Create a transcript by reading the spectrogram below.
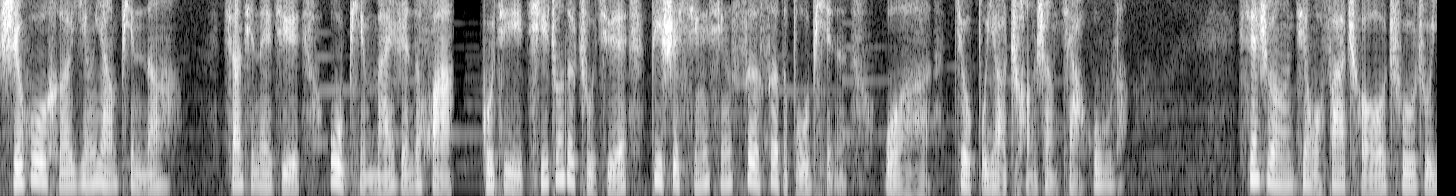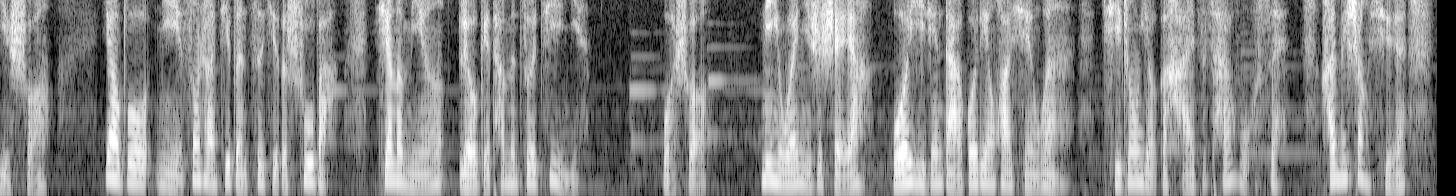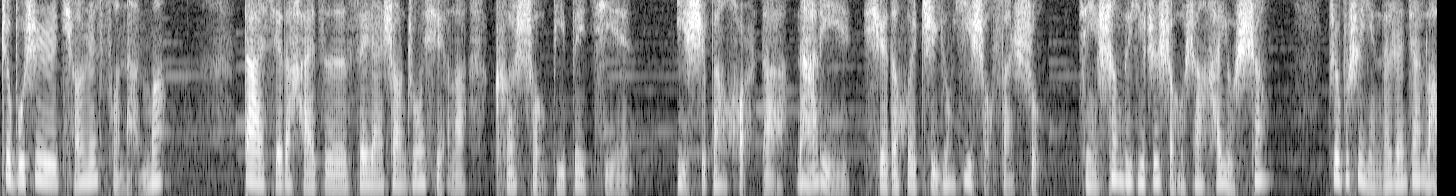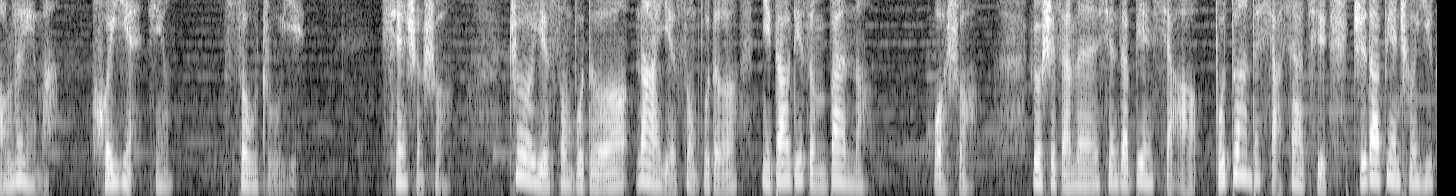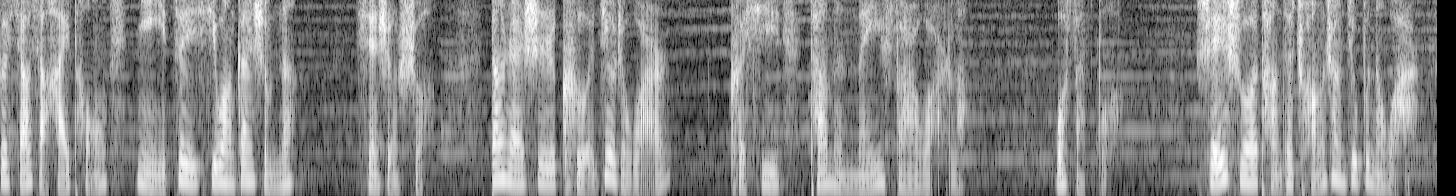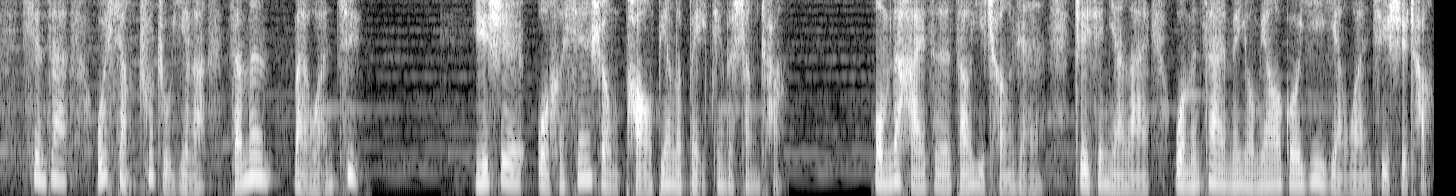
食物和营养品呢？想起那句“物品埋人”的话，估计其中的主角必是形形色色的补品，我就不要床上架屋了。先生见我发愁，出主意说：“要不你送上几本自己的书吧，签了名留给他们做纪念。”我说：“你以为你是谁呀？我已经打过电话询问，其中有个孩子才五岁，还没上学，这不是强人所难吗？大些的孩子虽然上中学了，可手臂被截，一时半会儿的哪里学得会只用一手翻书？仅剩的一只手上还有伤。”这不是引得人家劳累吗？毁眼睛，馊主意。先生说：“这也送不得，那也送不得，你到底怎么办呢？”我说：“若是咱们现在变小，不断的小下去，直到变成一个小小孩童，你最希望干什么呢？”先生说：“当然是可劲儿着玩儿，可惜他们没法玩了。”我反驳：“谁说躺在床上就不能玩？”现在我想出主意了，咱们买玩具。于是我和先生跑遍了北京的商场。我们的孩子早已成人，这些年来我们再没有瞄过一眼玩具市场。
